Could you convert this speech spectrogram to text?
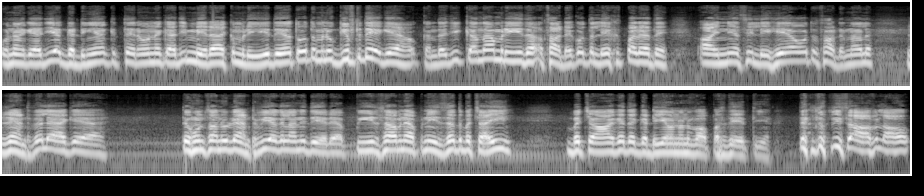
ਉਹਨਾਂ ਕਿਹਾ ਜੀ ਇਹ ਗੱਡੀਆਂ ਕਿੱਥੇ ਨੇ? ਉਹਨੇ ਕਿਹਾ ਜੀ ਮੇਰਾ ਇੱਕ ਮਰੀਜ਼ ਹੈ ਤੇ ਉਹ ਤਾਂ ਮੈਨੂੰ ਗਿਫਟ ਦੇ ਗਿਆ। ਉਹ ਕਹਿੰਦਾ ਜੀ ਕਹਿੰਦਾ ਮਰੀਜ਼ ਆ, ਸਾਡੇ ਕੋਲ ਤਾਂ ਲਿਖ ਪੜਿਆ ਤੇ ਆ ਇੰਨੇ ਅਸੀਂ ਲਿਖੇ ਆ ਉਹ ਤਾਂ ਸਾਡੇ ਨਾਲ ਰੈਂਟ ਤੇ ਲੈ ਕੇ ਆਇਆ। ਤੇ ਹੁਣ ਸਾਨੂੰ ਰੈਂਟ ਵੀ ਅਗਲਾ ਨਹੀਂ ਦੇ ਰਿਹਾ। ਪੀਰ ਸਾਹਿਬ ਨੇ ਆਪਣੀ ਇੱਜ਼ਤ ਬਚਾਈ। ਬਚਾ ਕੇ ਤੇ ਗੱਡੀਆਂ ਉਹਨਾਂ ਨੂੰ ਵਾਪਸ ਦੇ ਦਿੱਤੀਆਂ। ਤੇ ਤੁਸੀਂ ਹਿਸਾਬ ਲਾਓ,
